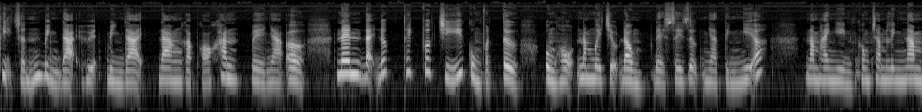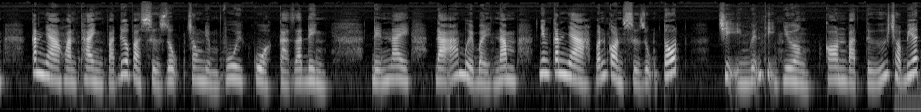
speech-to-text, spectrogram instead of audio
thị trấn Bình Đại, huyện Bình Đại đang gặp khó khăn về nhà ở, nên Đại Đức Thích Phước Trí cùng Phật tử ủng hộ 50 triệu đồng để xây dựng nhà tình nghĩa. Năm 2005, căn nhà hoàn thành và đưa vào sử dụng trong niềm vui của cả gia đình. Đến nay đã 17 năm nhưng căn nhà vẫn còn sử dụng tốt. Chị Nguyễn Thị Nhường, con bà Tứ cho biết,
